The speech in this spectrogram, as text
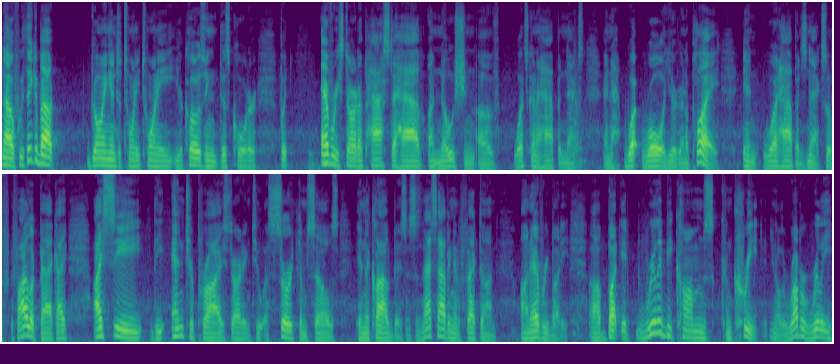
Now, if we think about going into 2020, you're closing this quarter, but every startup has to have a notion of what's going to happen next and what role you're going to play in what happens next. So if, if, I look back, I, I see the enterprise starting to assert themselves in the cloud business, and that's having an effect on, on everybody. Uh, but it really becomes concrete. You know, the rubber really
